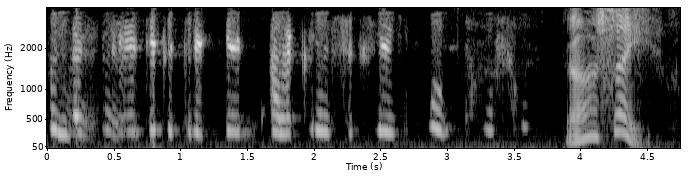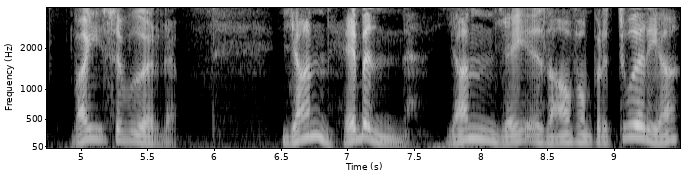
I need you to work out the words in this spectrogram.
want ek het die matriek en alle groot sukses op. Ja, sê. Wyse woorde. Jan Hebben. Jan, jy is daar van Pretoria.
